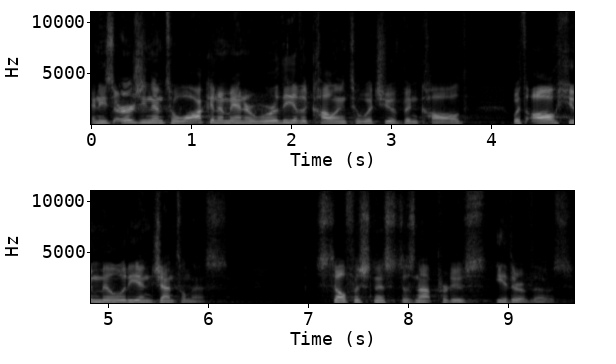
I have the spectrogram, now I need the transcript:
And he's urging them to walk in a manner worthy of the calling to which you have been called, with all humility and gentleness. Selfishness does not produce either of those.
